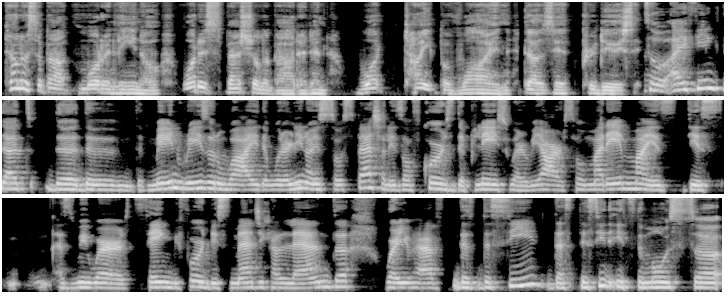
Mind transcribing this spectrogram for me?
Tell us about Morellino. What is special about it and what type of wine does it produce? So I think that the, the, the main reason why the Morellino is so special is of course the place where we are. So Maremma is this as we were saying before, this magical land where you have the, the sea. The, the sea it's the most uh,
